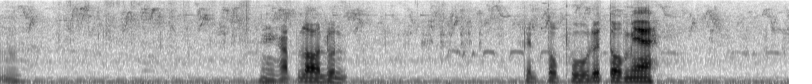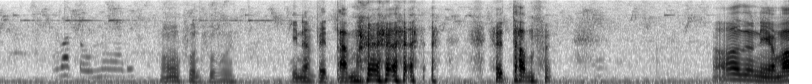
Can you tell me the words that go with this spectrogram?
อืมนี่ครับล่อลุ่น เป็นตัวผู้หรือตัวแม่ว่าตัวแม่ดิโอ้ฝุ่นฝุ่นฝุ่นกินนั่นไปตำไปตำอ๋อตัวนี้มา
